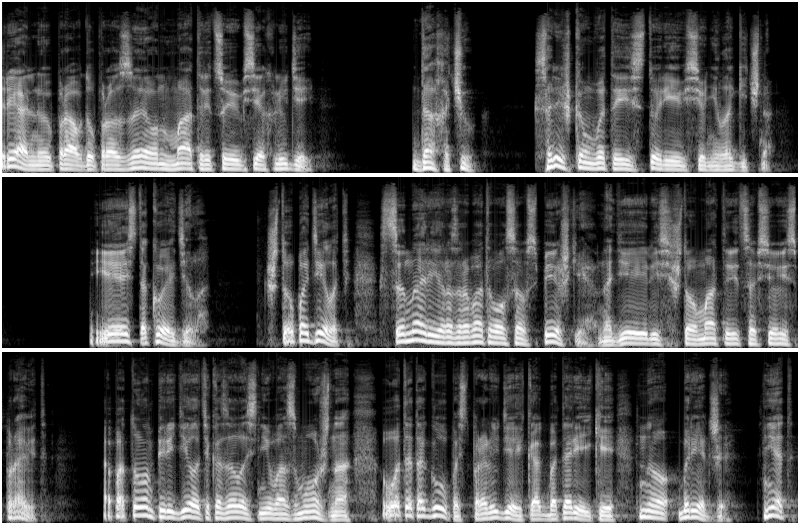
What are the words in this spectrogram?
Реальную правду про Зеон, Матрицу и всех людей?» «Да, хочу. Слишком в этой истории все нелогично». «Есть такое дело. Что поделать? Сценарий разрабатывался в спешке, надеялись, что «Матрица» все исправит. А потом переделать оказалось невозможно. Вот это глупость про людей, как батарейки, но бред же. Нет,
